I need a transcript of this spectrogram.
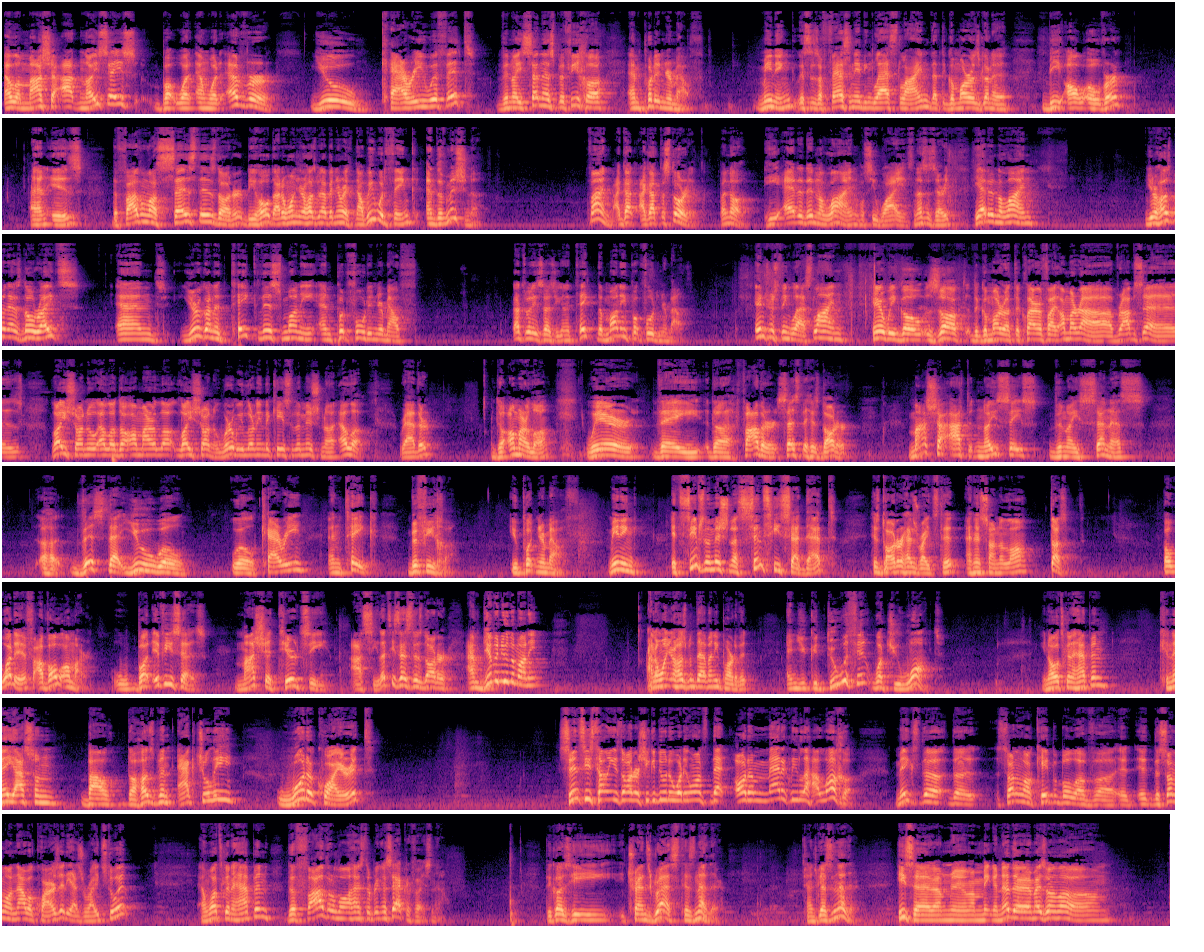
Elamasha at noises, but what and whatever you carry with it, v'noisenes beficha, and put in your mouth. Meaning, this is a fascinating last line that the Gemara is going to be all over, and is the father-in-law says to his daughter, "Behold, I don't want your husband to have any rights." Now we would think end of Mishnah. Fine, I got I got the story, but no, he added in a line. We'll see why it's necessary. He added in a line. Your husband has no rights, and you're going to take this money and put food in your mouth. That's what he says. You're going to take the money, put food in your mouth. Interesting last line. Here we go, Zokt, the Gemara, to clarify. Amarav, Rab says, Laishanu Laishanu. Where are we learning the case of the Mishnah? Ella. Rather, the Amar where they, the father says to his daughter, Masha'at uh, this that you will, will carry and take beficha. You put in your mouth. Meaning, it seems in the Mishnah, since he said that, his daughter has rights to it, and his son-in-law doesn't. But what if Avol Omar? But if he says Masha Tirtzi Asi, let's say he says to his daughter, "I'm giving you the money. I don't want your husband to have any part of it, and you could do with it what you want." You know what's going to happen? Kne Yasun Bal, the husband actually would acquire it since he's telling his daughter she can do what he wants, that automatically lahalacha makes the, the son-in-law capable of, uh, it, it, the son-in-law now acquires it, he has rights to it. And what's going to happen? The father-in-law has to bring a sacrifice now. Because he transgressed his nether. Transgressed his nether. He said, I'm, I'm making a nether, my son-in-law.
